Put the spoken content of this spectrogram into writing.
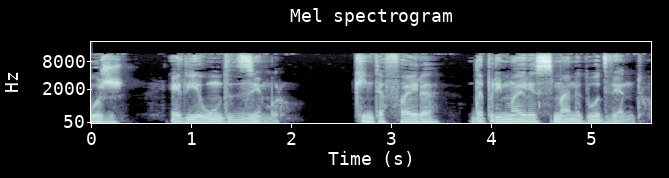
Hoje é dia 1 de dezembro, quinta-feira da primeira semana do Advento.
